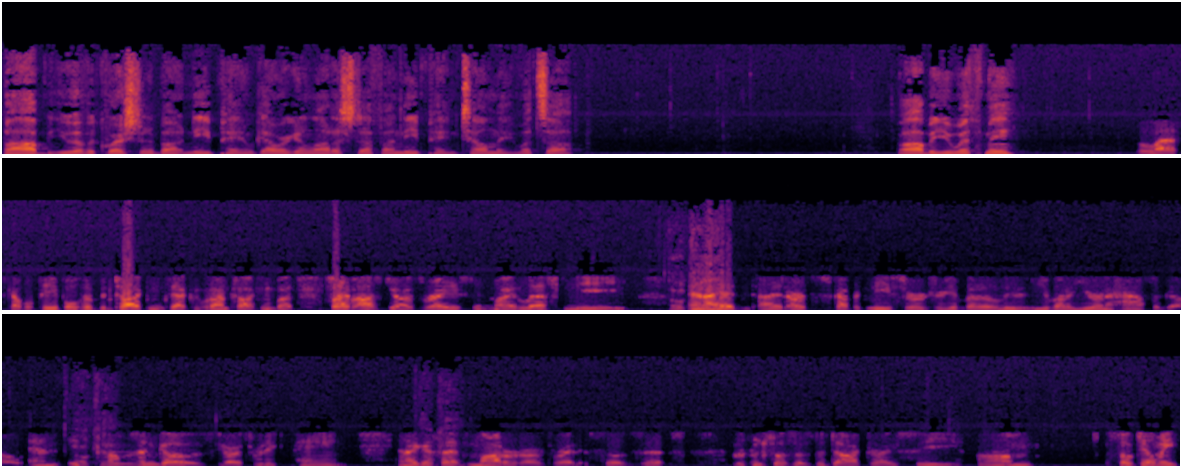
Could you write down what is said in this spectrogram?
Bob, you have a question about knee pain. God, we're getting a lot of stuff on knee pain. Tell me, what's up? Bob, are you with me? The last couple people have been talking exactly what I'm talking about. So I have osteoarthritis in my left knee. Okay. And I had I had arthroscopic knee surgery about a, about a year and a half ago, and it Okay. comes and goes the arthritic pain, and I guess I have moderate arthritis. So it says, so says the doctor I see. Um, so tell me,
